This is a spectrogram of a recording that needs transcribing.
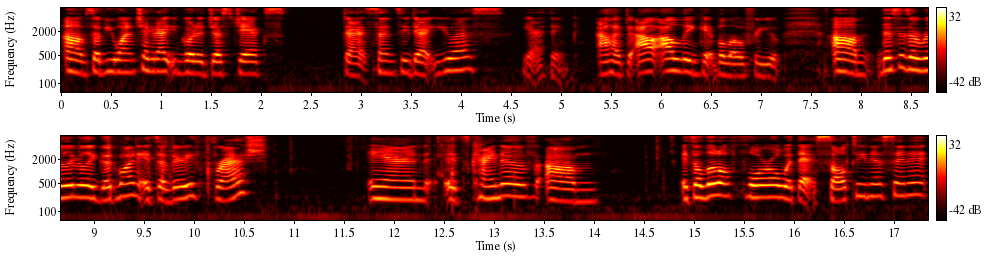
Um, so if you want to check it out, you can go to justjacks.scentsy.us. Yeah, I think. I'll have to, I'll, I'll link it below for you. Um, this is a really, really good one. It's a very fresh and it's kind of, um, it's a little floral with that saltiness in it.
